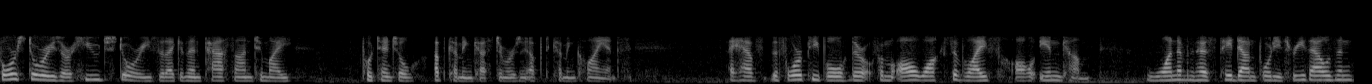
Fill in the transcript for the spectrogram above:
four stories are huge stories that I can then pass on to my potential upcoming customers and upcoming clients. I have the four people, they're from all walks of life, all income. One of them has paid down 43,000,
